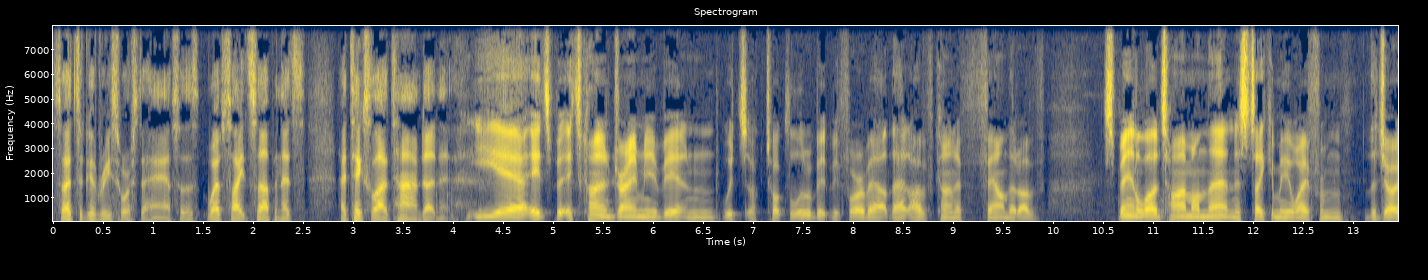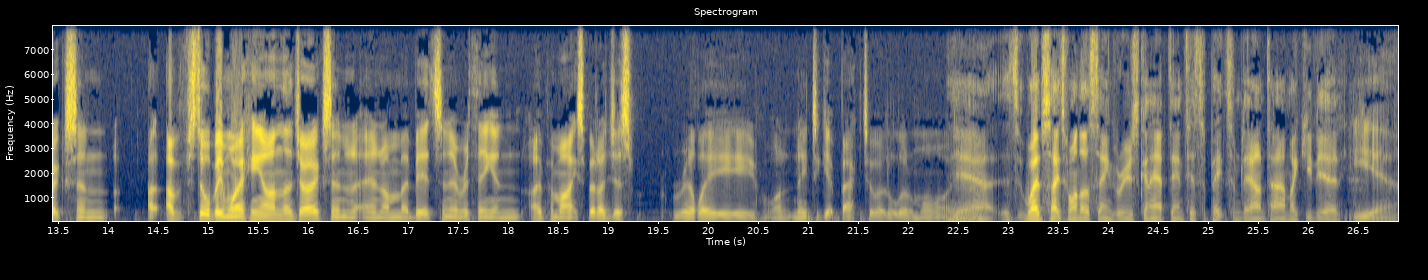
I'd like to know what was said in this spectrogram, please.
So that's a good resource to have. So the website's up, and that's that takes a lot of time, doesn't it? Yeah, it's it's kind of drained me a bit, and which I've talked a little bit before about that. I've kind of found that I've spent a lot of time on that, and it's taken me away from the jokes. And I, I've still been working on the jokes and, and on my bits and everything, and open mics, but I just really want need to get back to it a little more. you Yeah, know? it's, website's one of those things where you're just going to have to anticipate some downtime, like you did. yeah,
